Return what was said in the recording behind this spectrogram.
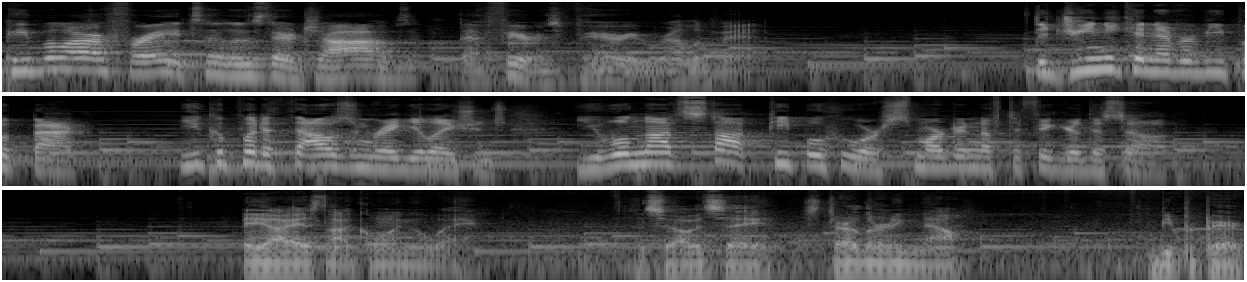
People are afraid to lose their jobs. That fear is very relevant. The genie can never be put back. You could put a thousand regulations. You will not stop people who are smart enough to figure this out. AI is not going away. And so I would say start learning now. Be prepared.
